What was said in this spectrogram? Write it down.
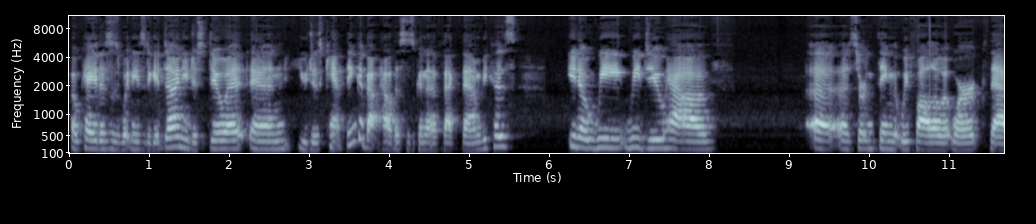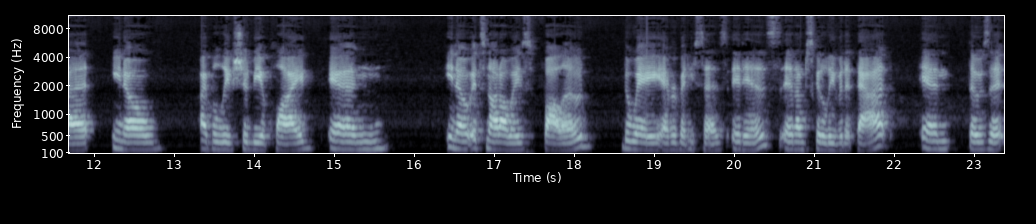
okay, this is what needs to get done. You just do it, and you just can't think about how this is going to affect them because, you know, we we do have a, a certain thing that we follow at work that you know I believe should be applied, and you know it's not always followed the way everybody says it is, and I'm just going to leave it at that. And those that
